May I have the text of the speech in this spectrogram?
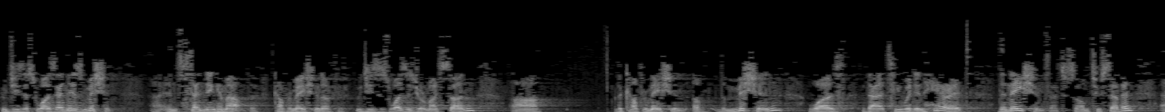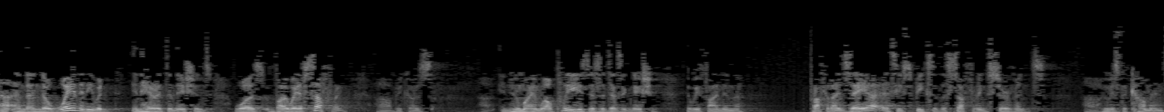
who Jesus was and his mission. Uh, and sending him out. The confirmation of who Jesus was is, You're my son. Uh, the confirmation of the mission was that he would inherit the nations. That's Psalm 2 7. Uh, and then the way that he would inherit the nations was by way of suffering, uh, because uh, in whom I am well pleased is a designation that we find in the prophet Isaiah as he speaks of the suffering servant uh, who is to come and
